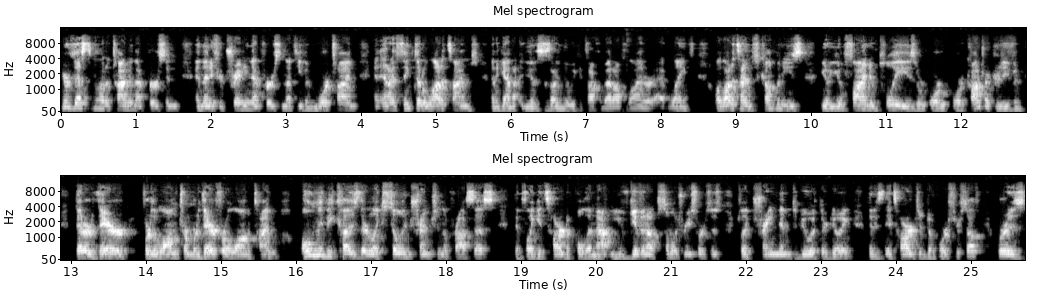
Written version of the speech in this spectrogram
you're investing a lot of time in that person, and then if you're training that person, that's even more time. And, and I think that a lot of times, and again, you know, this is something that we could talk about offline or at length. A lot of times, companies, you know, you'll find employees or or, or contractors even that are there for the long term or there for a long time only because they're like so entrenched in the process it's like it's hard to pull them out and you've given up so much resources to like train them to do what they're doing that it's, it's hard to divorce yourself whereas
